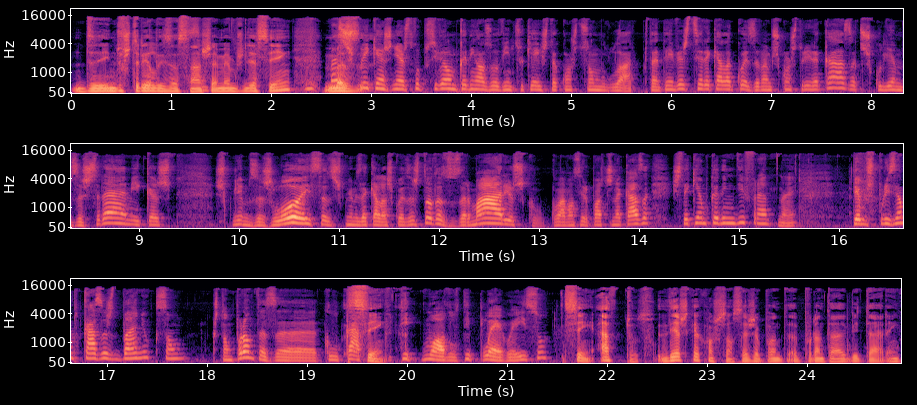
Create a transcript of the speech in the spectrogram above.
de industrialização, chamemos-lhe assim. Mas, mas explique, engenheiro, se for possível, um bocadinho aos ouvintes o que é isto da construção modular. Portanto, em vez de ser aquela coisa, vamos construir a casa, escolhemos as cerâmicas, escolhemos as loiças, escolhemos aquelas coisas todas, os armários que, que lá vão ser postos na casa, isto aqui é um bocadinho diferente, não é? Temos, por exemplo, casas de banho que são que estão prontas a colocar tipo, tipo, módulo, tipo Lego, é isso? Sim, há de tudo. Desde que a construção seja pronta a habitar em,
